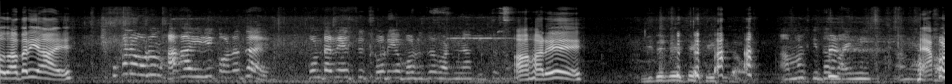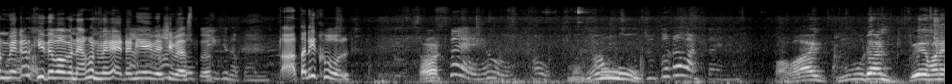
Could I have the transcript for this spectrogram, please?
তাড়াতাড়ি আয়। আহারে। এখন মেঘার খিদে পাবে না এখন মেঘা এটা নিয়েই বেশি ব্যস্ত। তাড়াতাড়ি খোল। ও, বাবাই গুড অ্যান্ড মানে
